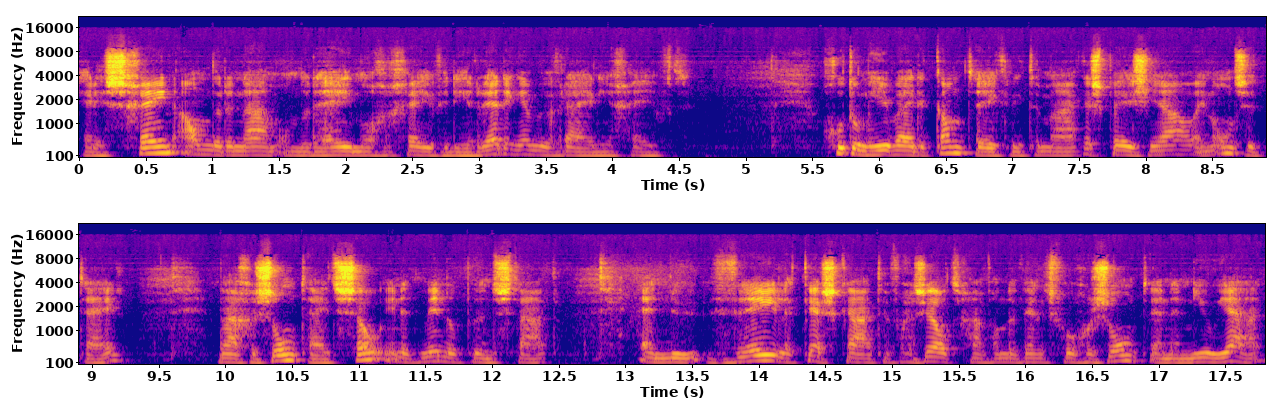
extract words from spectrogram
Er is geen andere naam onder de hemel gegeven die redding en bevrijding geeft. Goed om hierbij de kanttekening te maken, speciaal in onze tijd, waar gezondheid zo in het middelpunt staat en nu vele kerstkaarten vergezeld gaan van de wens voor gezond en een nieuw jaar,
